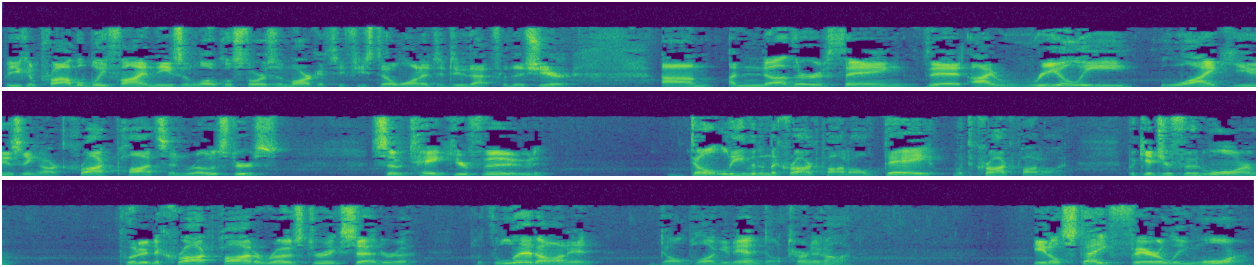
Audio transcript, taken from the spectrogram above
But you can probably find these in local stores and markets if you still wanted to do that for this year. Um, another thing that I really like using are crock pots and roasters. So take your food, don't leave it in the crock pot all day with the crock pot on, but get your food warm, put it in a crock pot, a roaster, etc. Put the lid on it. Don't plug it in. Don't turn it on. It'll stay fairly warm.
